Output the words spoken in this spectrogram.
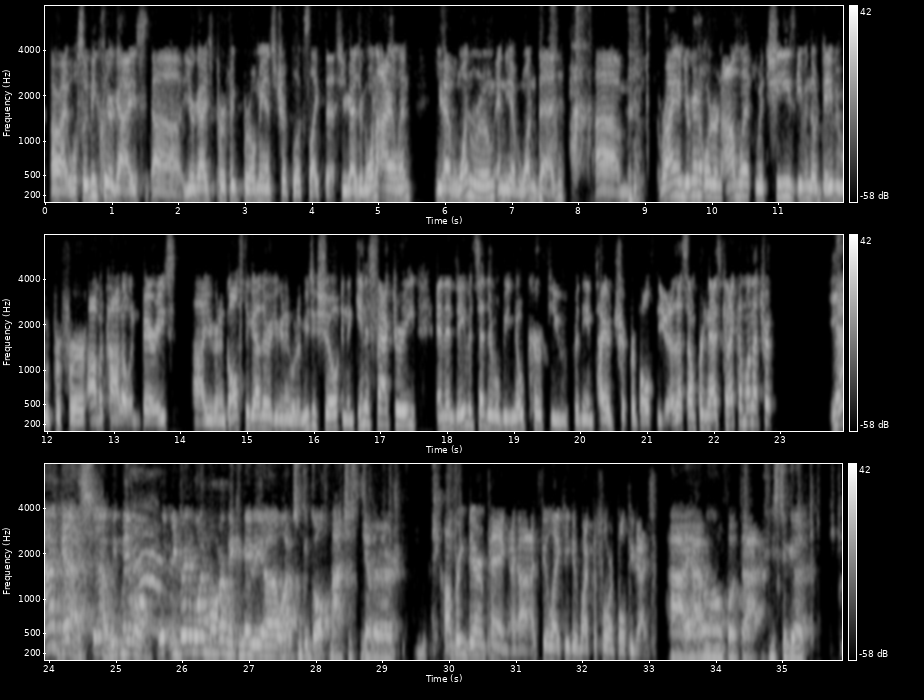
All right. Well, so to be clear, guys, uh, your guys' perfect bromance trip looks like this. You guys are going to Ireland. You have one room and you have one bed. Um, Ryan, you're going to order an omelet with cheese, even though David would prefer avocado and berries. Uh, you're going to golf together. You're going to go to a music show in the Guinness factory. And then David said there will be no curfew for the entire trip for both of you. Does that sound pretty nice? Can I come on that trip? Yeah, I guess. Yeah, we may well we bring one more. We can maybe uh, we'll have some good golf matches together there. I'll bring Darren Pang. I, I feel like he could wipe the floor with both you guys. Uh, yeah, I don't know about that. He's too good.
